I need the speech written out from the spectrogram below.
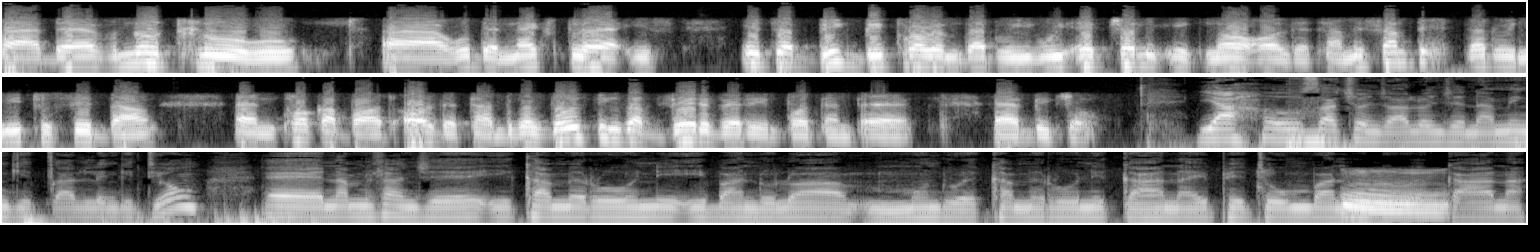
Uh, they have no clue who, uh, who the next player is. It's a big, big problem that we, we actually ignore all the time. It's something that we need to sit down and talk about all the time because those things are very, very important, uh, uh, Big Joe. Ya usatsho njalo nje nami ngicalile ngithi yong eh namhlanje iCameroon ibandulwa umuntu weCameroon Ghana iphethe umbandulo Mm. weGhana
